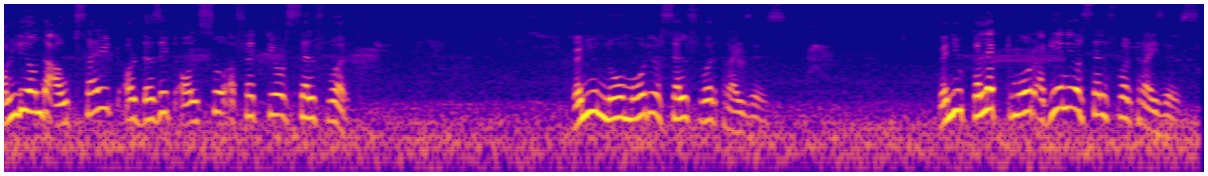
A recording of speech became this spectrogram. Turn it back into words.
only on the outside or does it also affect your self worth? When you know more, your self worth rises. When you collect more, again your self worth rises.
